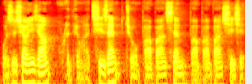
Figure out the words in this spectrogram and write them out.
我是肖云祥，我的电话七三九八八三八八八，谢谢。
